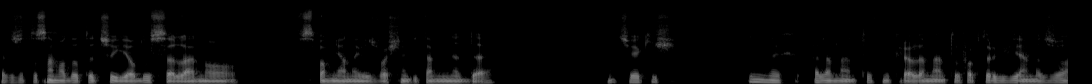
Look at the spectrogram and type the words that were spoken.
Także to samo dotyczy jodu, selenu, wspomnianej już właśnie witaminy D, znaczy jakichś innych elementów, mikroelementów, o których wiemy, że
